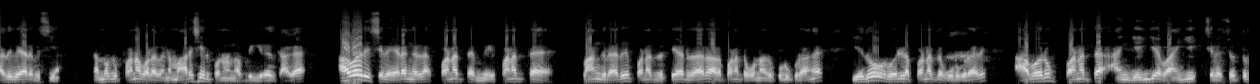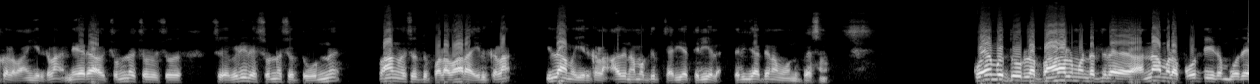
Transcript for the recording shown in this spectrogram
அது வேற விஷயம். நமக்கு பண பலம் வேணும். நம்ம அரசியல் பண்ணணும் அப்படிங்கிறதுக்காக அவர் சில இடங்கள்ல பணத்தை பணத்தை வாங்குறாரு பணத்தை தேடுறாரு அதை பணத்தை கொண்டாந்து கொடுக்குறாங்க. ஏதோ ஒரு வழியில் பணத்தை கொடுக்குறாரு. அவரும் பணத்தை அங்கே இங்கே வாங்கி சில சொத்துக்களை வாங்கியிருக்கலாம். நேராக சொன்ன சொ வெளியில் சொன்ன சொத்து ஒன்று வாங்கின சொத்து பல வாரம் இருக்கலாம் இல்லாமல் இருக்கலாம். அது நமக்கு சரியாக தெரியலை. தெரிஞ்சாதே நம்ம ஒன்று பேசணும். கோயம்புத்தூரில் பாராளுமன்றத்தில் அண்ணாமலை போட்டியிடும் போதே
